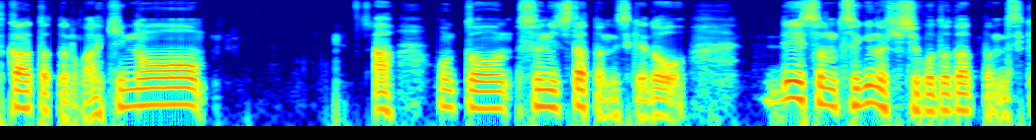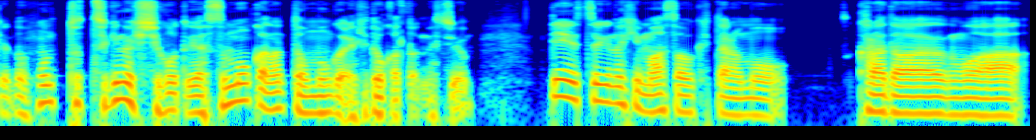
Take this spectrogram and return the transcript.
2日経ったのかな？昨日、あ、本当数日経ったんですけど、で、その次の日仕事だったんですけど、本当次の日仕事休もうかなって思うぐらいひどかったんですよ。で、次の日も朝起きたらもう体は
